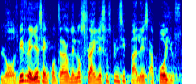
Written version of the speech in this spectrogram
los virreyes encontraron en los frailes sus principales apoyos.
